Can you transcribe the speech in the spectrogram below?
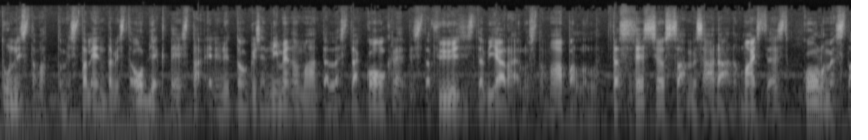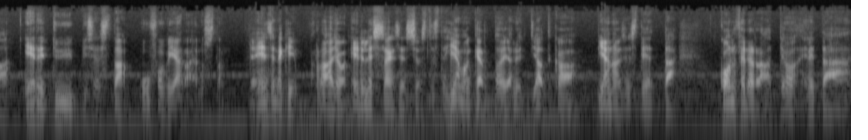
tunnistamattomista lentävistä objekteista, eli nyt on kyse nimenomaan tällaista konkreettisesta fyysistä vierailusta maapallolla. Tässä sessiossa me saadaan maistaa kolmesta erityyppisestä UFO-vierailusta. Ja ensinnäkin Raajo edellisessä sessiossa tästä hieman kertoo ja nyt jatkaa pianoisesti, että konfederaatio, eli tämä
